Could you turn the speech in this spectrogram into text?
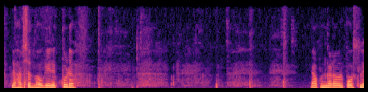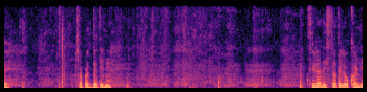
आपले हर्षद भाऊ गेलेत पुढं. आपण गडावर पोचलोय अशा पद्धतीने. सिड्या दिसतात ते लोखंडी.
